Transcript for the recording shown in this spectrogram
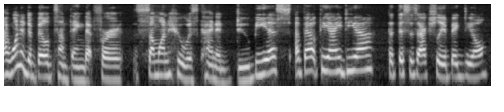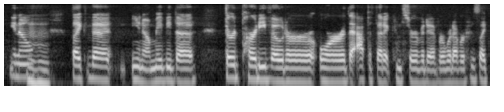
I wanted to build something that for someone who was kind of dubious about the idea that this is actually a big deal, you know, mm-hmm. like the, you know, maybe the third party voter or the apathetic conservative or whatever who's like,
